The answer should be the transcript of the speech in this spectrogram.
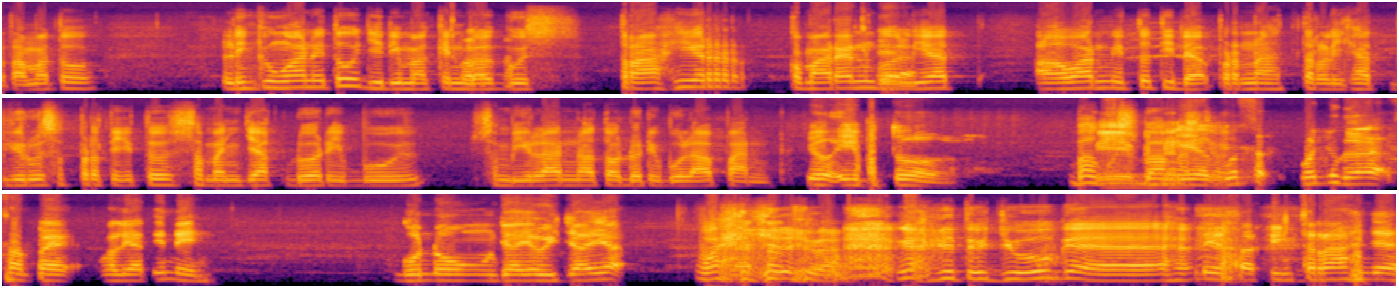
pertama tuh lingkungan itu jadi makin bagus. Terakhir kemarin gue Iya. lihat awan itu tidak pernah terlihat biru seperti itu semenjak 2009 atau 2008. Yo, iya betul. Bagus Iya, banget. Iya, gue gue juga sampai ngeliat ini Gunung Jayawijaya. Wah gila, nggak gitu juga. Nih, saking cerahnya.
